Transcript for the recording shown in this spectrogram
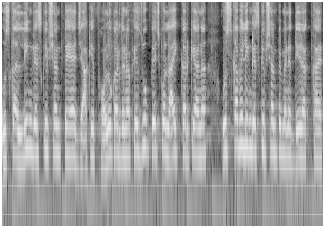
उसका लिंक डिस्क्रिप्शन पे है, जाके फॉलो कर देना। फेसबुक पेज को लाइक करके आना। उसका भी लिंक डिस्क्रिप्शन पे मैंने दे रखा है।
